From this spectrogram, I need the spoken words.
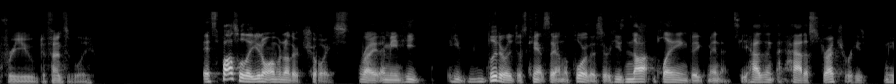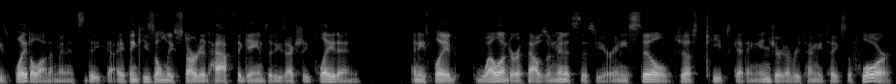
for you defensively. It's possible that you don't have another choice, right? I mean, he he literally just can't stay on the floor this year. He's not playing big minutes. He hasn't had a stretch where he's he's played a lot of minutes. The, I think he's only started half the games that he's actually played in, and he's played well under a thousand minutes this year, and he still just keeps getting injured every time he takes the floor.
